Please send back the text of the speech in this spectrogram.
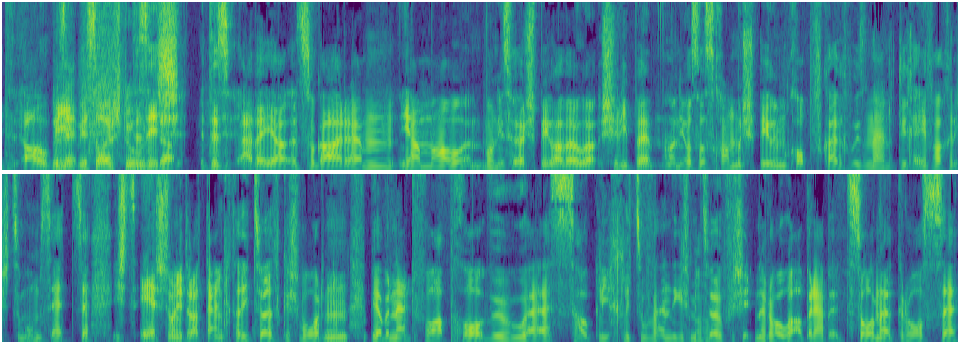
gesagt, Albi, Das hat mich so erstaunt, Das ist, ja. das, eben, ja, sogar, ähm, ich habe mal, als ich das Hörspiel wollte schreiben, habe ich auch so ein Kammerspiel im Kopf gehabt, weil es dann natürlich einfacher ist zum Umsetzen. Ist das erste, was ich daran gedacht habe, die zwölf Geschworenen, bin aber nicht davon abgekommen, weil äh, es halt gleich ein bisschen zu aufwendig ist mit zwölf verschiedenen Rollen, aber eben so einen grossen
